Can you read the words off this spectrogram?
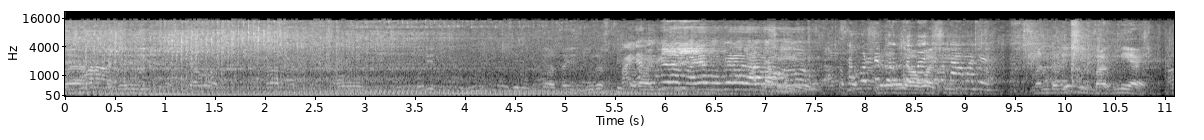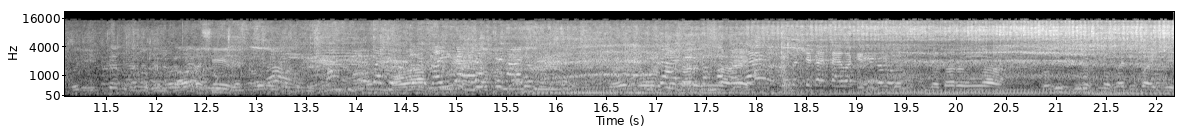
या रस्त्यावर त्वरित याची दुरुस्ती करावी. अशी मागणी आहे. तसेच गावात जवळजवळ आहे गटारगंगा त्वरित दुरुस्त झाली पाहिजे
